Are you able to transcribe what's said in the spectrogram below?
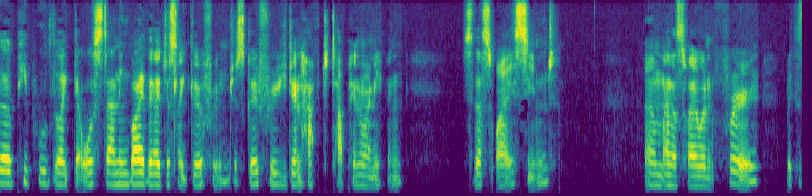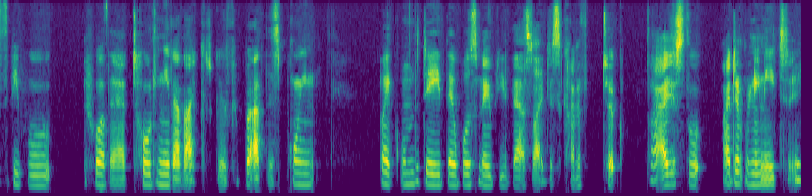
the people like that were standing by there just like go through just go through you don't have to tap in or anything so that's what I assumed. Um, and that's why I went through because the people who are there told me that I could go through. But at this point, like on the day, there was nobody there, so I just kind of took. Like, I just thought I don't really need to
